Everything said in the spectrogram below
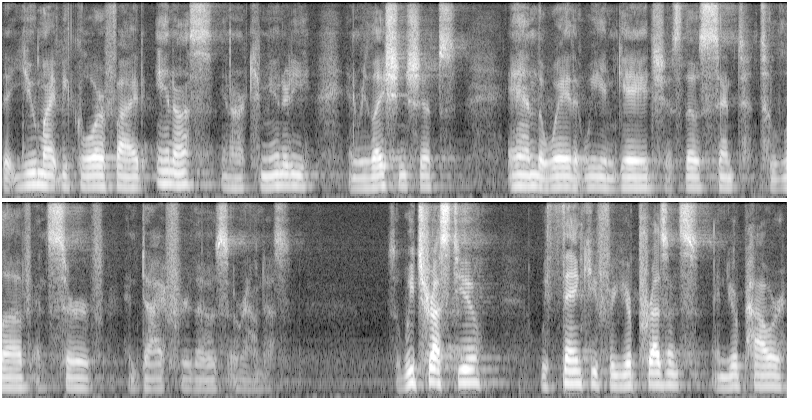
that you might be glorified in us, in our community, in relationships, and the way that we engage as those sent to love and serve and die for those around us. So we trust you. We thank you for your presence and your power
